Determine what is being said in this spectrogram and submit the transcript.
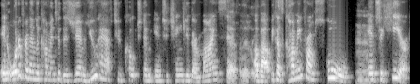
in order for them to come into this gym, you have to coach them into changing their mindset Definitely. about because coming from school Mhm. into here,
